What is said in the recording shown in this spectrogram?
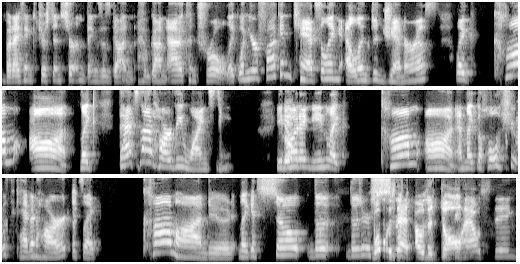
But I think just in certain things has gotten have gotten out of control. Like when you're fucking canceling Ellen DeGeneres, like come on, like that's not Harvey Weinstein. You know No. what I mean? Like come on, and like the whole shit with Kevin Hart, it's like. Come on, dude! Like it's so the those are What was that? Oh, the dollhouse thing?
